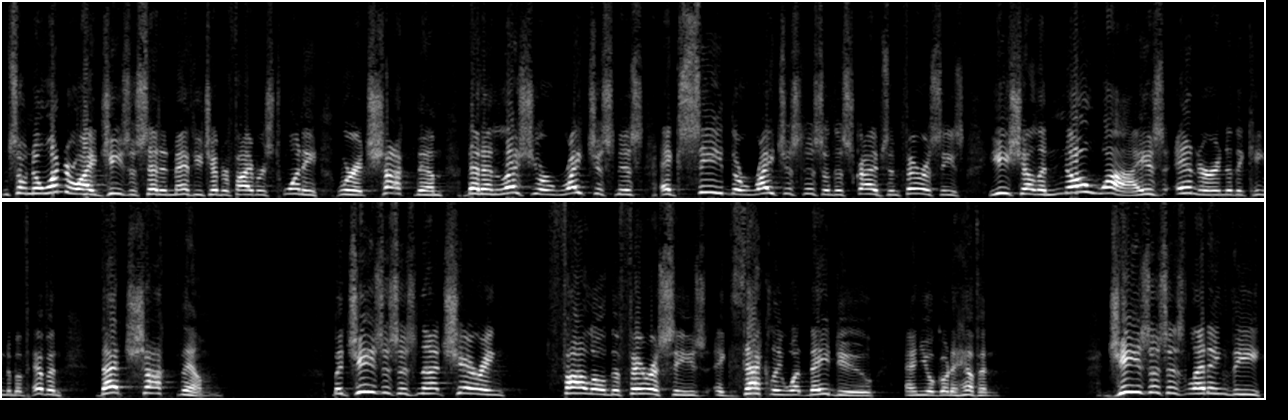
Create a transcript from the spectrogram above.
And so, no wonder why Jesus said in Matthew chapter 5, verse 20, where it shocked them, that unless your righteousness exceed the righteousness of the scribes and Pharisees, ye shall in no wise enter into the kingdom of heaven. That shocked them. But Jesus is not sharing follow the Pharisees exactly what they do, and you'll go to heaven. Jesus is letting the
